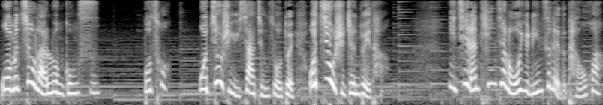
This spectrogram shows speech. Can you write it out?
我们就来论公司。不错，我就是与夏晴作对，我就是针对他。你既然听见了我与林子磊的谈话，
